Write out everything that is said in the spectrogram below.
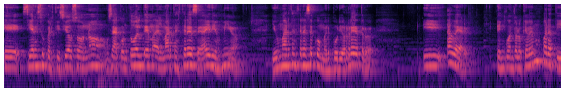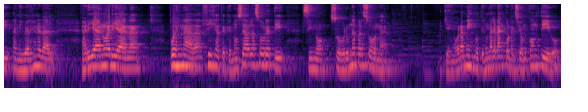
eh, si eres supersticioso o no. O sea, con todo el tema del martes 13, ay Dios mío. Y un martes 13 con Mercurio retro. Y a ver, en cuanto a lo que vemos para ti a nivel general, Ariano, Ariana, pues nada, fíjate que no se habla sobre ti, sino sobre una persona quien ahora mismo tiene una gran conexión contigo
